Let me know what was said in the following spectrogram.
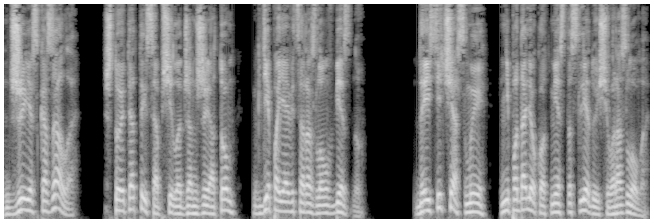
Джия сказала, что это ты сообщила Джанжи о том, где появится разлом в бездну. Да и сейчас мы неподалеку от места следующего разлома.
